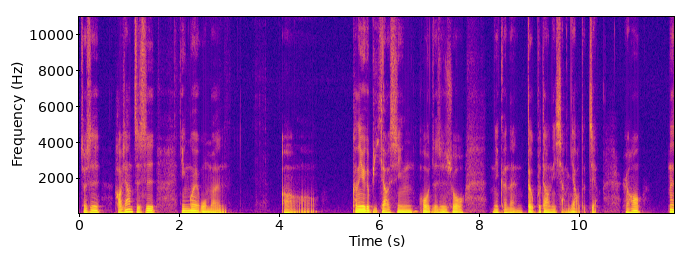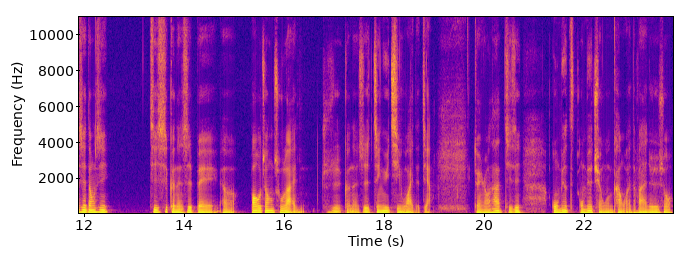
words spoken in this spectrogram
就是好像只是因为我们。哦，可能有一个比较心，或者是说你可能得不到你想要的这样，然后那些东西其实可能是被呃包装出来，就是可能是金玉其外的这样，对，然后他其实我没有我没有全文看完，他反正就是说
